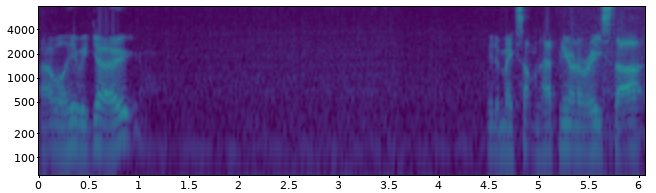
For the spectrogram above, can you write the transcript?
Ah, well, here we go. Need to make something happen here on a restart.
